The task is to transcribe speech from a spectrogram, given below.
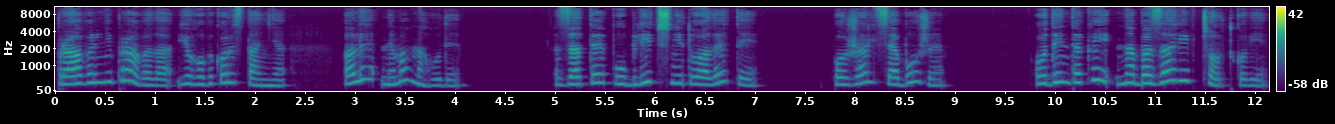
правильні правила його використання, але не мав нагоди. Зате публічні туалети, пожалься Боже. Один такий на базарі в Чорткові.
